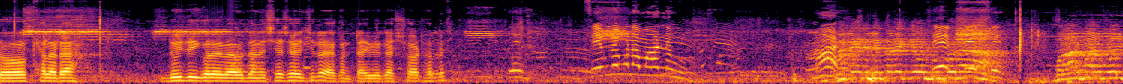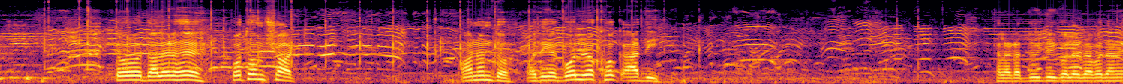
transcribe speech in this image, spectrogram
তো খেলাটা দুই দুই গোলের ব্যবধানে শেষ হয়েছিল এখন টাইব্রেকার শট হবে। সেম নেব না মার নেব? মার। সেম সেম সেম তো দলের হয়ে প্রথম শট অনন্ত ওদিকে গোলরক্ষক আদি। খেলাটা দুই দুই গোলের ব্যবধানে।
